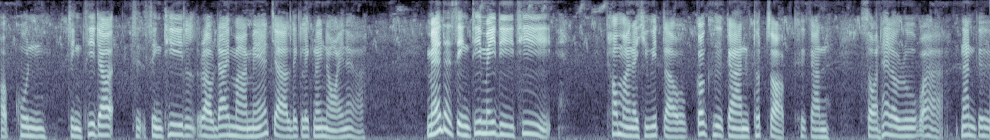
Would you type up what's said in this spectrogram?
ขอบคุณสิ่งที่ได้สิ่งที่เราได้มาแม้จะเล็กๆ น้อยๆนะคะ แม้แต่สิ่งที่ไม่ดีที่เข้ามาในชีวิตเราก็คือการทดสอบคือการสอนให้เรารู้ว่านั่นคือ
